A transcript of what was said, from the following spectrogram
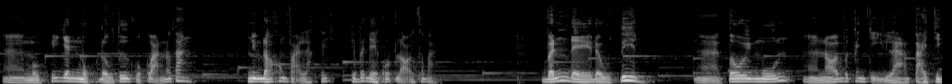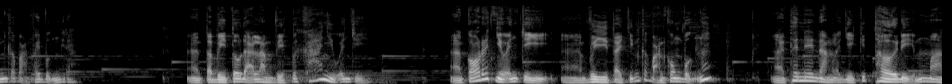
à, một cái danh mục đầu tư của các bạn nó tăng? Nhưng đó không phải là cái cái vấn đề cốt lõi các bạn. Vấn đề đầu tiên à, tôi muốn à, nói với các anh chị là tài chính các bạn phải vững cái đó à, tại vì tôi đã làm việc với khá nhiều anh chị. À, có rất nhiều anh chị à, vì tài chính các bạn không vững á. À, thế nên rằng là gì cái thời điểm mà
